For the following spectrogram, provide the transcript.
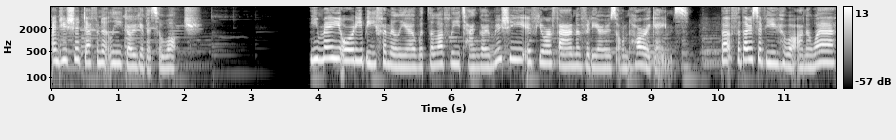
and you should definitely go give it a watch. You may already be familiar with the lovely Tango Mushi if you're a fan of videos on horror games, but for those of you who are unaware,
